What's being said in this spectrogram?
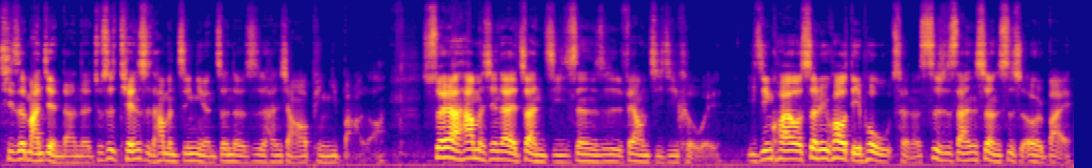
其实蛮简单的，就是天使他们今年真的是很想要拼一把了。虽然他们现在的战绩真的是非常岌岌可危，已经快要胜率快要跌破五成了，四十三胜四十二败，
